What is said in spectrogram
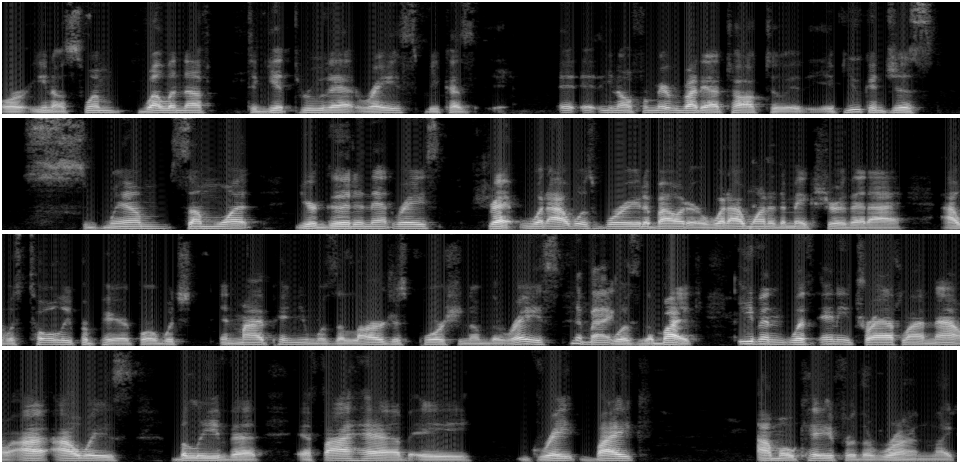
or, you know, swim well enough to get through that race because, it, it, you know, from everybody I talk to, if, if you can just swim somewhat, you're good in that race. Right. What I was worried about or what I wanted to make sure that I I was totally prepared for, which in my opinion was the largest portion of the race, the bike. was the bike. Even with any triathlon now, I, I always believe that if I have a great bike, I'm okay for the run. Like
